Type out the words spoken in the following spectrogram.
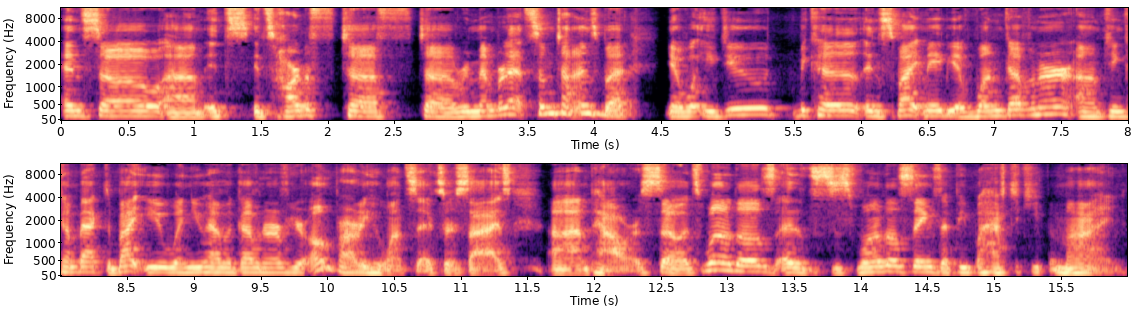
and so um, it's it's hard to, to to remember that sometimes. But you know what you do because in spite maybe of one governor um, can come back to bite you when you have a governor of your own party who wants to exercise um, powers so it's one of those it's just one of those things that people have to keep in mind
